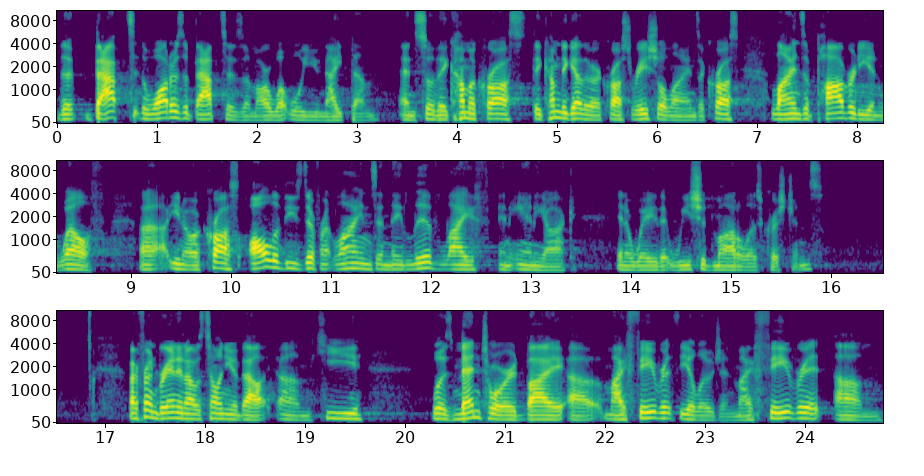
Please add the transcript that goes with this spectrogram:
the, bapt- the waters of baptism are what will unite them. And so they come across, they come together across racial lines, across lines of poverty and wealth, uh, you know, across all of these different lines, and they live life in Antioch in a way that we should model as Christians. My friend Brandon, I was telling you about, um, he was mentored by uh, my favorite theologian, my favorite um,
